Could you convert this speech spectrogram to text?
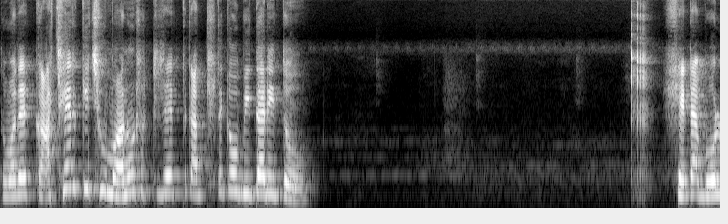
তোমাদের কাছের কিছু মানুষের কাছ থেকেও বিতাড়িত। সেটা বল,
